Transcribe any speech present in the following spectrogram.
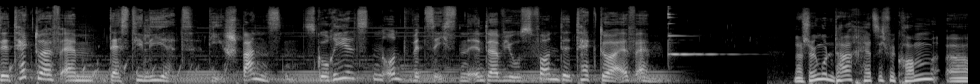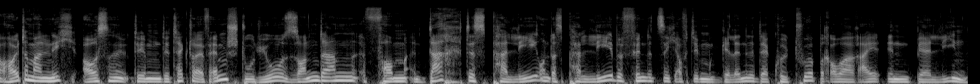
Detektor FM destilliert die spannendsten, skurrilsten und witzigsten Interviews von Detektor FM. Na, schönen guten Tag, herzlich willkommen. Äh, heute mal nicht aus dem Detektor FM Studio, sondern vom Dach des Palais. Und das Palais befindet sich auf dem Gelände der Kulturbrauerei in Berlin.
